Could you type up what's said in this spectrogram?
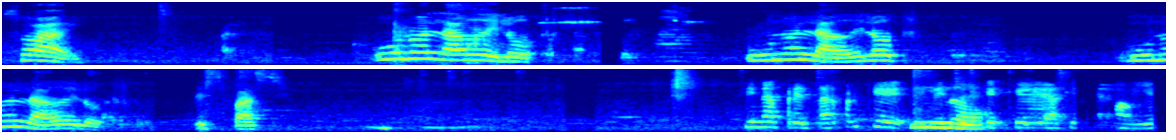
suave. Uno al lado del otro. Uno al lado del otro. Uno al lado del otro. Despacio. Sin apretar porque no. que quede así abierto.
